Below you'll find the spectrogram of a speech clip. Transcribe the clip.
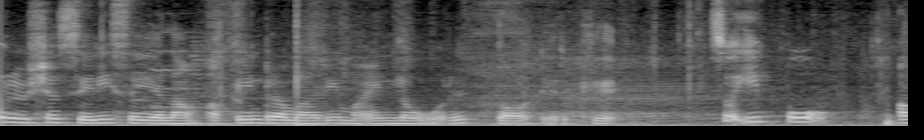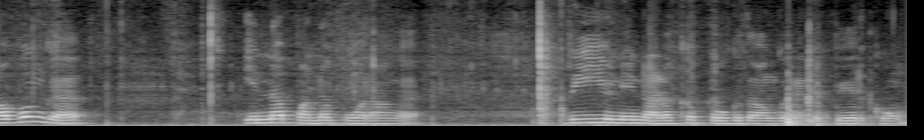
ஒரு விஷயம் சரி செய்யலாம் அப்படின்ற மாதிரி மைண்டில் ஒரு தாட் இருக்குது ஸோ இப்போது அவங்க என்ன பண்ண போகிறாங்க ரீயூனியன் நடக்க போகுது அவங்க ரெண்டு பேருக்கும்.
